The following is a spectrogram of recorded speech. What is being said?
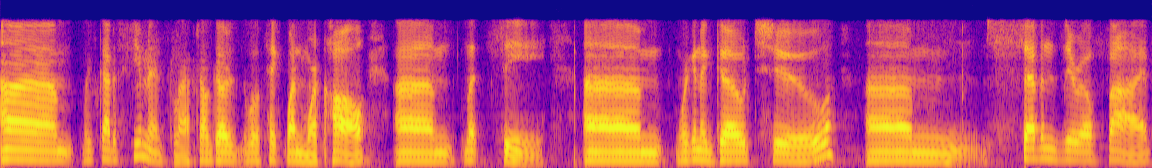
Um, we've got a few minutes left. I'll go. We'll take one more call. Um, let's see. Um, we're going to go to um, seven zero five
